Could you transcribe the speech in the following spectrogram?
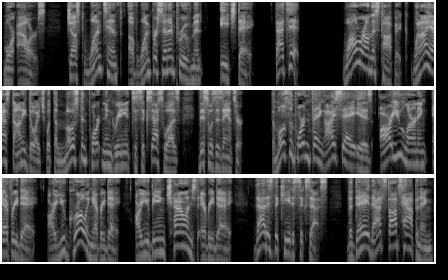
more hours. Just one tenth of 1% improvement each day. That's it. While we're on this topic, when I asked Donny Deutsch what the most important ingredient to success was, this was his answer. The most important thing I say is, are you learning every day? Are you growing every day? Are you being challenged every day? That is the key to success. The day that stops happening,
